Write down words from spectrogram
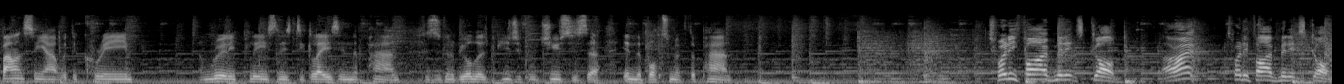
balancing out with the cream. I'm really pleased that he's deglazing the pan because there's going to be all those beautiful juices uh, in the bottom of the pan. 25 minutes gone. All right? 25 minutes gone.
